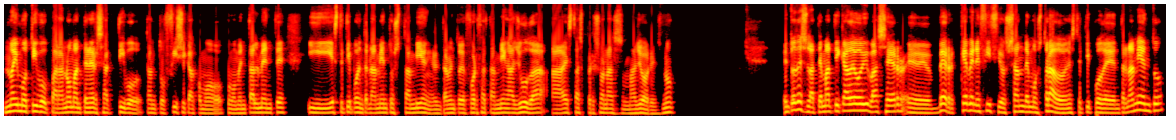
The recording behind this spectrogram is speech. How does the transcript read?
No hay motivo para no mantenerse activo tanto física como, mentalmente y este tipo de entrenamientos también, el entrenamiento de fuerza también ayuda a estas personas mayores. Entonces, la temática de hoy va a ser eh, ver qué beneficios se han demostrado en este tipo de entrenamiento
